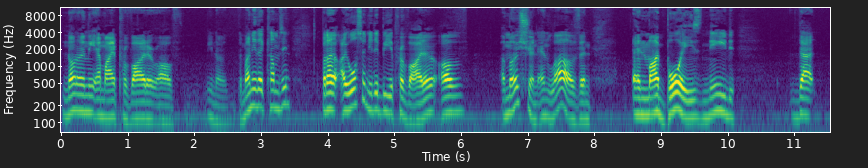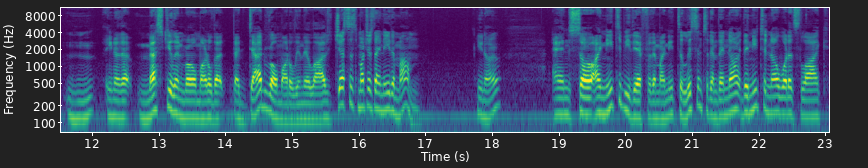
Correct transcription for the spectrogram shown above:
not only am I a provider of, you know, the money that comes in, but I, I also need to be a provider of emotion and love. And and my boys need that you know that masculine role model that that dad role model in their lives just as much as they need a mum you know? And so I need to be there for them. I need to listen to them. They know they need to know what it's like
